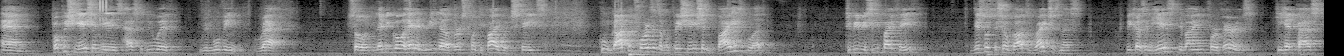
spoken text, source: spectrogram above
And propitiation is has to do with removing wrath. So let me go ahead and read uh, verse 25, which states, "Whom God put forth as a propitiation by His blood, to be received by faith." This was to show God's righteousness because in his divine forbearance he had passed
